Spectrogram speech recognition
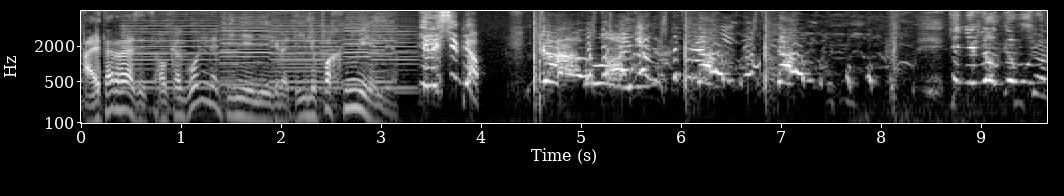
А это разница, алкогольное опьянение играть или похмелье? Или себя! Что ты делаешь? Что ты делаешь? Тебе не жалко будет?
